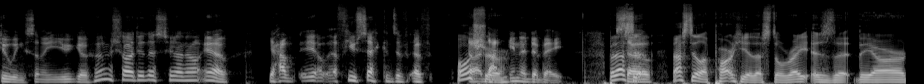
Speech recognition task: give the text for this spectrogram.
doing something, you go, oh, "Should I do this? Should I not?" You know, you have you know, a few seconds of, of Oh, uh, sure. in a debate. But that's So- that's the other part here. That's still right. Is that they are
